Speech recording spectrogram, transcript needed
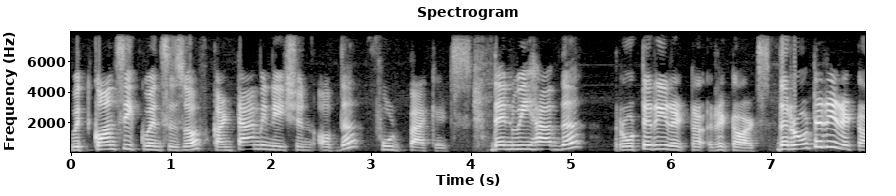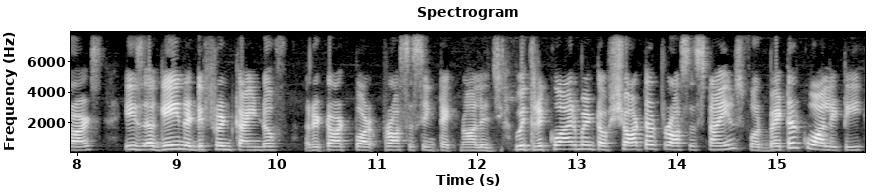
with consequences of contamination of the food packets. Then we have the rotary retorts. The rotary retorts is again a different kind of retort processing technology. With requirement of shorter process times for better quality,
